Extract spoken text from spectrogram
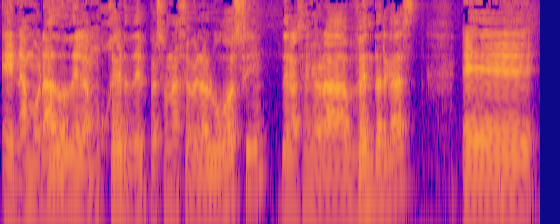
enamorado de la mujer del personaje Bela Lugosi, de la señora Vendergast, eh,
